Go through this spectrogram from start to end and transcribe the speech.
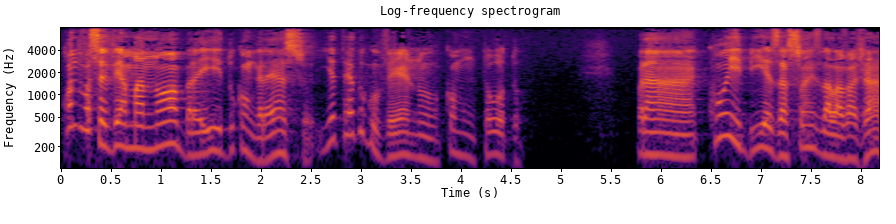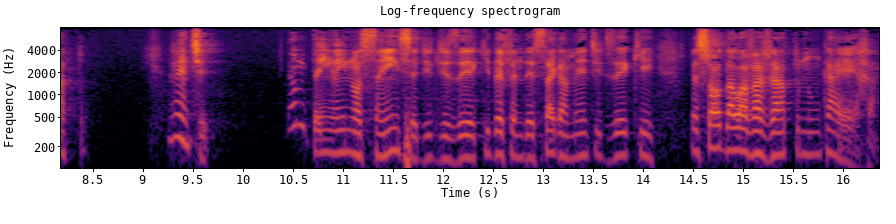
Quando você vê a manobra aí do Congresso e até do governo como um todo, para coibir as ações da Lava Jato. Gente, eu não tenho a inocência de dizer aqui, defender cegamente e dizer que o pessoal da Lava Jato nunca erra.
